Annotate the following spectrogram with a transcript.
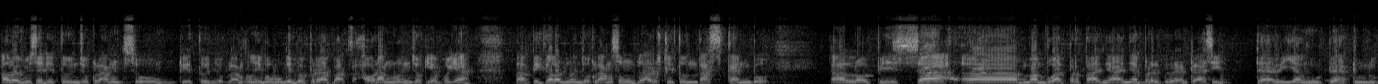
kalau bisa ditunjuk langsung, ditunjuk langsung. Ibu mungkin beberapa orang nunjuk ya Bu ya. Tapi kalau nunjuk langsung harus dituntaskan Bu. Kalau bisa uh, membuat pertanyaannya bergradasi dari yang mudah dulu.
